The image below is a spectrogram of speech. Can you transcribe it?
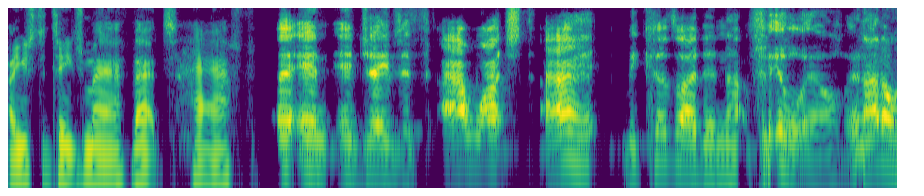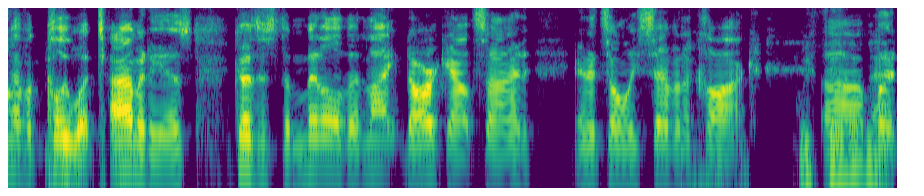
I used to teach math. That's half. And and James, if I watched, I because I did not feel well, and I don't have a clue what time it is because it's the middle of the night, dark outside, and it's only seven o'clock. We feel Uh, that. but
